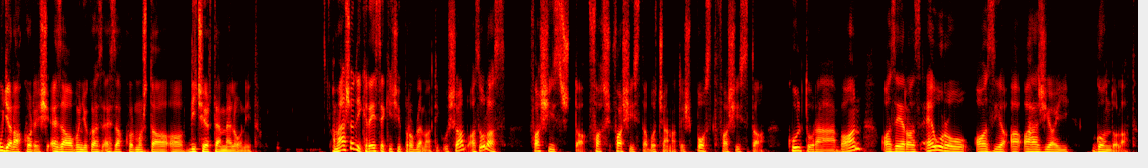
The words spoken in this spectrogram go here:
Ugyanakkor is, ez a, mondjuk az, ez akkor most a, a dicsértem Melonit. A második része kicsi problematikusabb, az olasz fasiszta, fas, fasiszta, bocsánat, és posztfasiszta kultúrában azért az euró-ázsiai gondolat.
